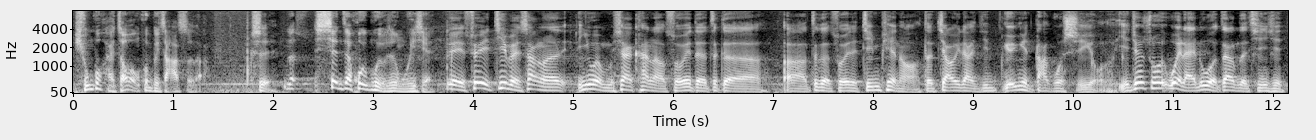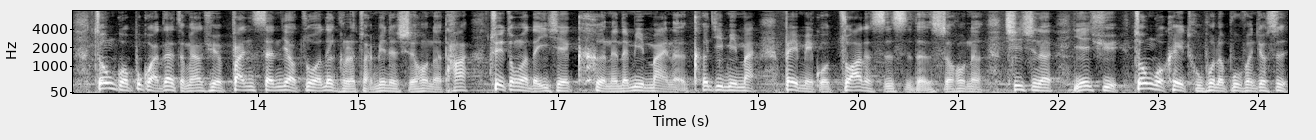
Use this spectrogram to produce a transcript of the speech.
熊阔海早晚会被砸死的。是，那现在会不会有这种危险？对，所以基本上呢，因为我们现在看到所谓的这个呃，这个所谓的晶片哦的交易量已经远远大过石油了。也就是说，未来如果这样的情形，中国不管再怎么样去翻身，要做任何的转变的时候呢，它最重要的一些可能的命脉呢，科技命脉被美国抓得死死的时候呢，其实呢，也许中国可以突破的部分，就是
